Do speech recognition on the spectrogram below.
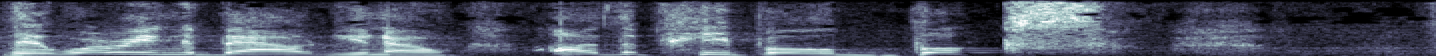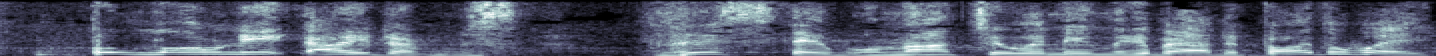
They're worrying about, you know, other people, books, baloney items. This, they will not do anything about it. By the way,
